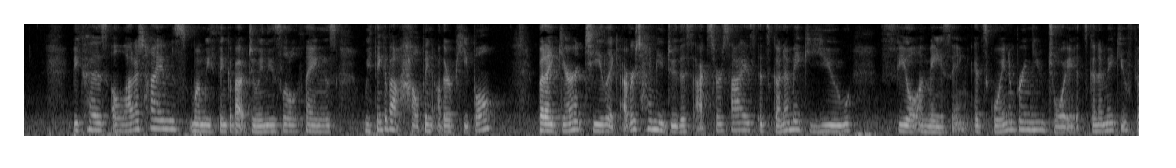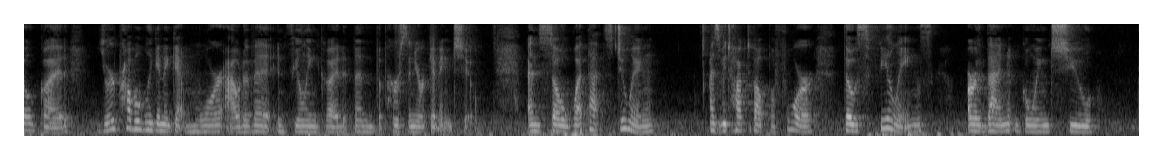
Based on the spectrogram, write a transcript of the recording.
Because a lot of times when we think about doing these little things, we think about helping other people. But I guarantee, like every time you do this exercise, it's gonna make you feel amazing. It's going to bring you joy. It's going to make you feel good. You're probably going to get more out of it and feeling good than the person you're giving to. And so, what that's doing, as we talked about before, those feelings are then going to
